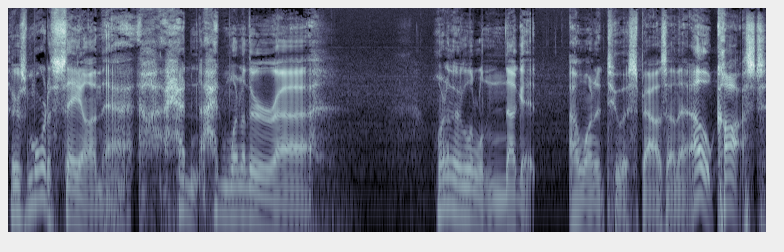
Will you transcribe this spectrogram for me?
there's more to say on that. I had I had one other uh, one other little nugget I wanted to espouse on that. Oh, cost.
